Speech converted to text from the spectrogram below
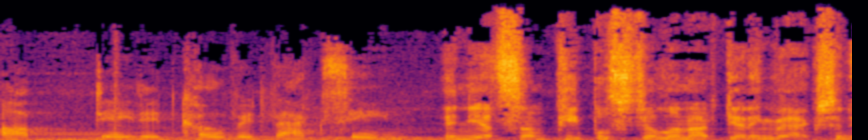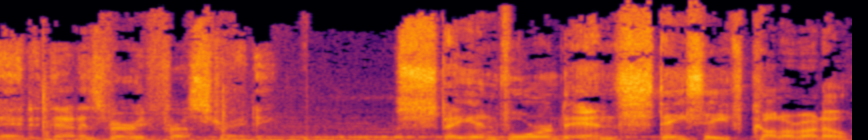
updated COVID vaccine. And yet, some people still are not getting vaccinated. That is very frustrating. Stay informed and stay safe, Colorado.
